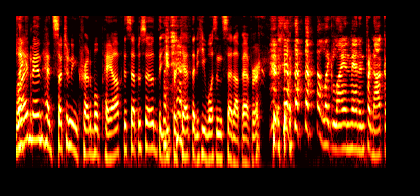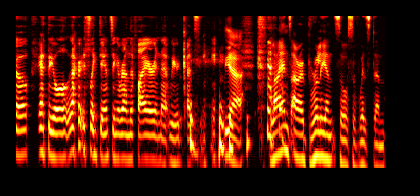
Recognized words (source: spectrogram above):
Lion Man had such an incredible payoff this episode that you forget that he wasn't set up ever. Like Lion Man and Pinako at the old. It's like dancing around the fire in that weird cutscene. yeah. Lions are a brilliant source of wisdom.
